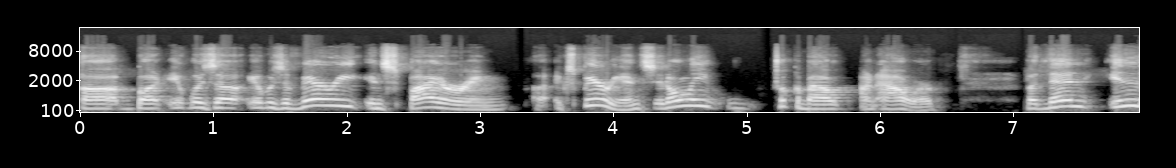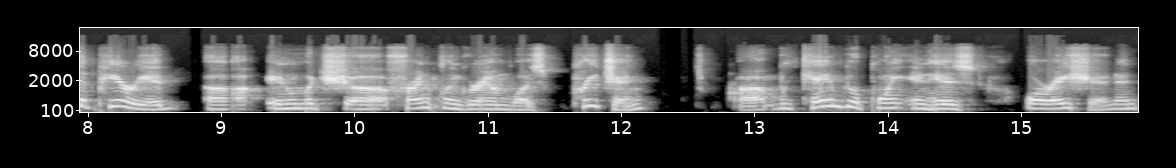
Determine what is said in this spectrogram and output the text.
but it was a it was a very inspiring experience. It only took about an hour. But then, in the period uh, in which uh, Franklin Graham was preaching, um, we came to a point in his oration, and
